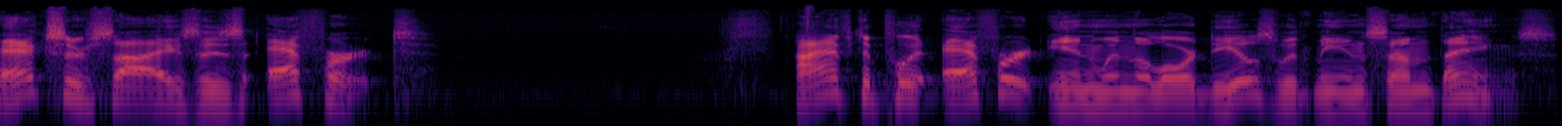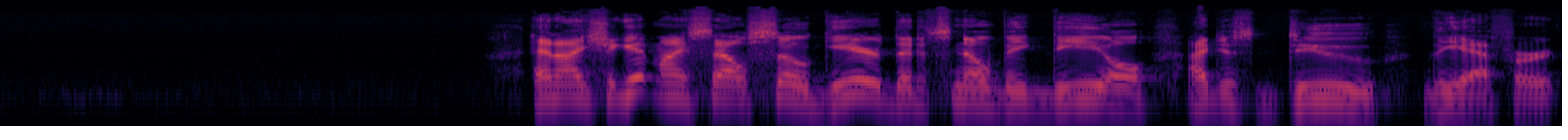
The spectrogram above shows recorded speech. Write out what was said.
Exercise is effort. I have to put effort in when the Lord deals with me in some things. And I should get myself so geared that it's no big deal. I just do the effort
